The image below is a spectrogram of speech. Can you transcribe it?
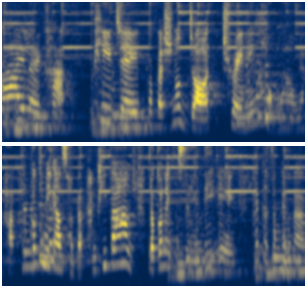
ได้เลยค่ะ PJ Professional Dog Training ของเรานะคะ ก็จะมีการสอนแบบทั้งที่บ้าน แล้วก็ใน Facility เอง ถ้าเกิดจะเป็นแบบ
